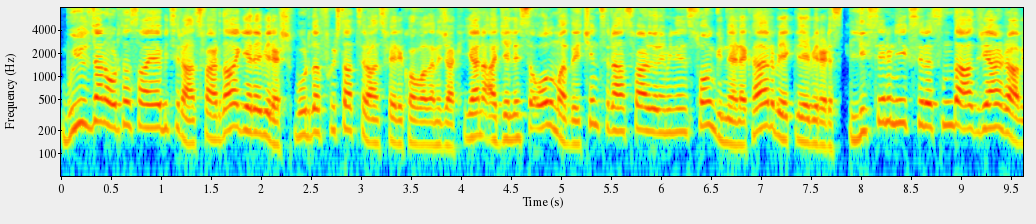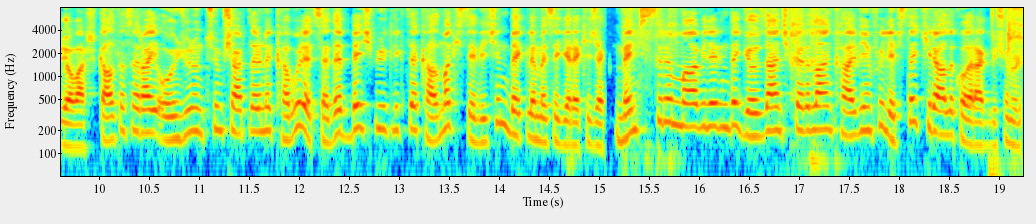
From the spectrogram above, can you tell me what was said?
Bu yüzden orta sahaya bir transfer daha gelebilir. Burada fırsat transferi kovalanacak. Yani acelesi olmadığı için transfer döneminin son günlerine kadar bekleyebiliriz. Listenin ilk sırasında Adrian Rabiot var. Galatasaray oyuncunun tüm şartlarını kabul etse de 5 büyüklükte kalmak istediği için beklemesi gerekecek. Manchester'ın mavilerinde gözden çıkarılan Calvin Phillips de kiralık olarak düşünülüyor.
